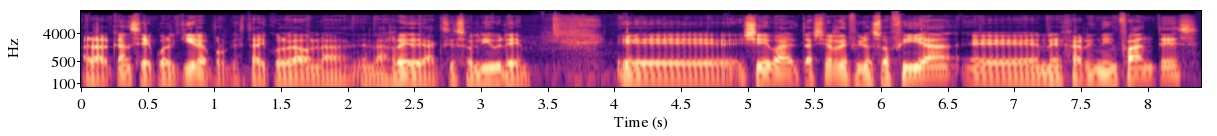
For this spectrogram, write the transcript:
al alcance de cualquiera porque está ahí colgado en, la- las redes de acceso libre. Eh, lleva al taller de filosofía eh, en el jardín de infantes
